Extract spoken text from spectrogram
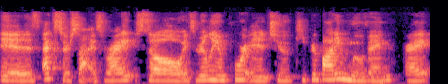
is exercise right so it's really important to keep your body moving right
